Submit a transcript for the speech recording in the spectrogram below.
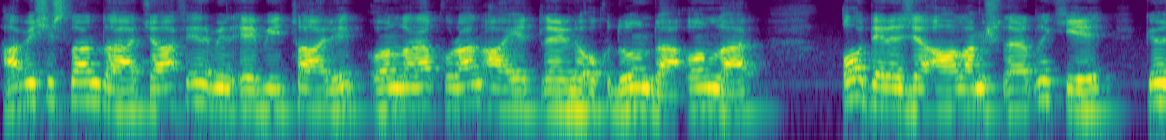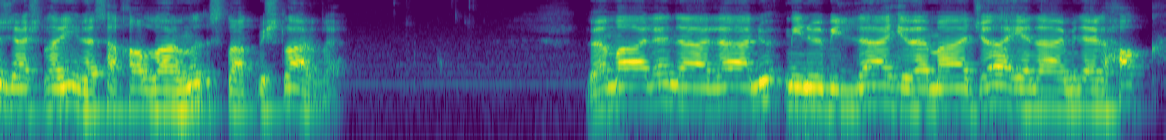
Habeşistan'da Cafer bin Ebi Talip onlara Kur'an ayetlerini okuduğunda onlar o derece ağlamışlardı ki gözyaşlarıyla sakallarını ıslatmışlardı. Ve ma lena la nu'minu billahi ve ma ca'ena minel hak.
